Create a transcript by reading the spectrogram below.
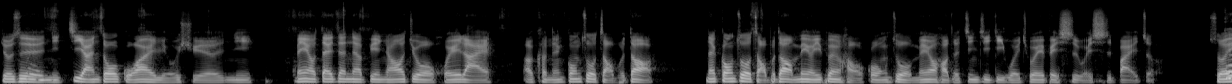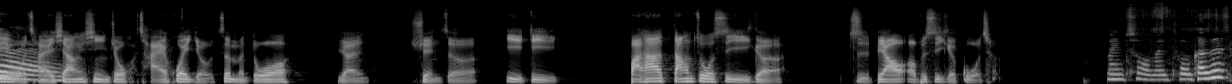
就是嗯你既然都国外留学，你没有待在那边，然后就回来啊、可能工作找不到，那工作找不到，没有一份好工作，没有好的经济地位，就会被视为失败者。所以我才相信，就才会有这么多人选择异地，把它当做是一个指标，而不是一个过程。没错，没错。可是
